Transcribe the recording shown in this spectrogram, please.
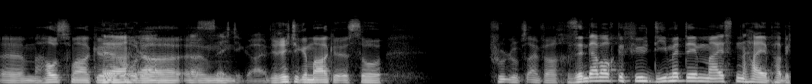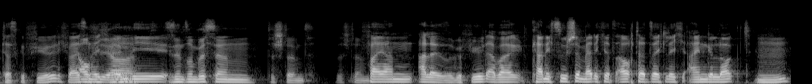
ähm, Hausmarke Ja. oder Ja, ähm, die richtige Marke ist so Fruit Loops einfach. Sind aber auch gefühlt die mit dem meisten Hype, habe ich das Gefühl. Ich weiß Auf- nicht, ja, irgendwie Die sind so ein bisschen, das stimmt, das stimmt. feiern alle so gefühlt, aber kann ich zustimmen, hätte ich jetzt auch tatsächlich eingeloggt. Mhm.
